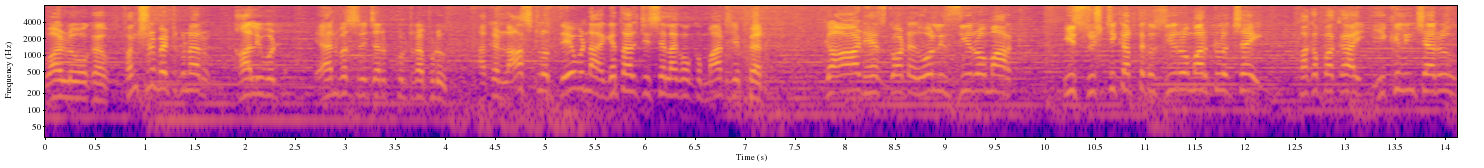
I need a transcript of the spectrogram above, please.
వాళ్ళు ఒక ఫంక్షన్ పెట్టుకున్నారు. హాలీవుడ్ యానివర్సరీ జరుపుకుంటున్నప్పుడు అక్కడ లాస్ట్లో దేవుడిని అగతాలు చేసేలాగా ఒక మాట చెప్పారు. God has got only zero mark ఈ సృష్టికర్తకు జీరో మార్కులు వచ్చాయి. పక్కపక్క ఈకిలించారు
